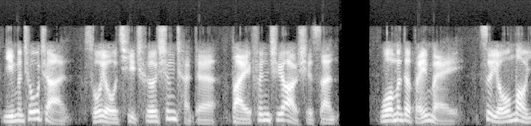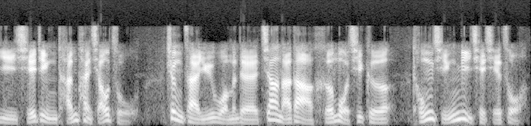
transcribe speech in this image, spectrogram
你们州占所有汽车生产的百分之二十三。我们的北美自由贸易协定谈判小组正在与我们的加拿大和墨西哥同行密切协作，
